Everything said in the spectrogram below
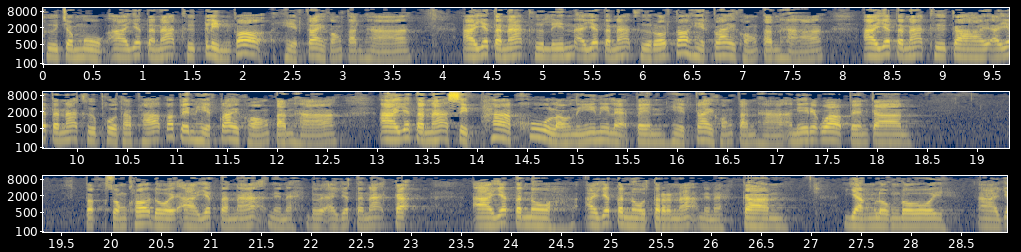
คือจมูก อายตนะคือกลิ่นก็เหตุใกล้ของตัณหา อายตนะคือลิ้น อายตนะคือรสก็เหตุใกล้ของตัณหา อายตนะคือกาย อายตนะคือโพธาภะก็เป็นเหตุใกล้ของตัณหา อายตนะสิบห้าคู่เหล่านี้นี่แหละเป็นเหตุใกล้ของตัณหา อันนี้เรียกว่าเป็นการสงเคราะห์โดยอายตนะเนี่ยนะโดยอายตนะกะอายตโนอายตโนตรณะเนี่ยนะการยังลงโดย อาย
